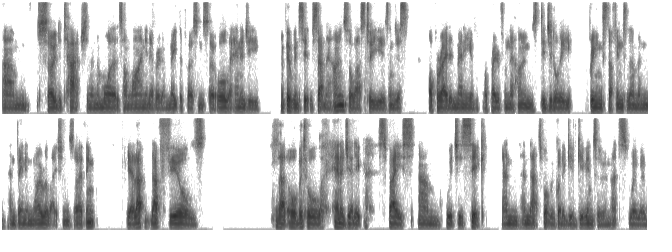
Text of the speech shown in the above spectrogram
um, so detached. And then the more that it's online, you're never to meet the person. So all the energy, and people can sit sat in their homes for the last two years and just operated, many have operated from their homes digitally, bringing stuff into them and, and been in no relation. So I think, yeah, that, that feels that orbital energetic space, um, which is sick. And, and that's what we've got to give give into and that's where we're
